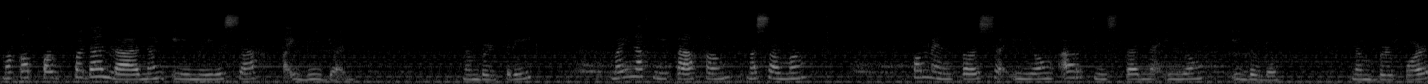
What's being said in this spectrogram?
makapagpadala ng email sa kaibigan. Number 3, may nakita kang masamang komento sa iyong artista na iyong idolo. Number 4,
